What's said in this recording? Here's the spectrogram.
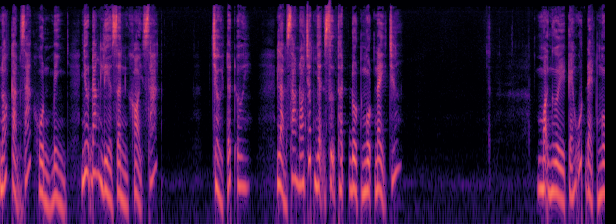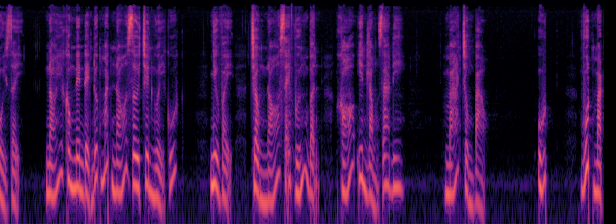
Nó cảm giác hồn mình như đang lìa dần khỏi xác. Trời đất ơi, làm sao nó chấp nhận sự thật đột ngột này chứ? Mọi người kéo út đẹp ngồi dậy, nói không nên để nước mắt nó rơi trên người Quốc. Như vậy, chồng nó sẽ vướng bận, khó yên lòng ra đi. Má chồng bảo, út, vuốt mặt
